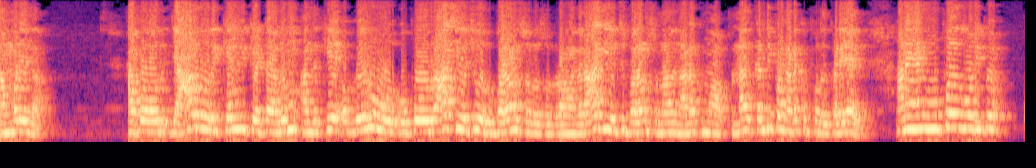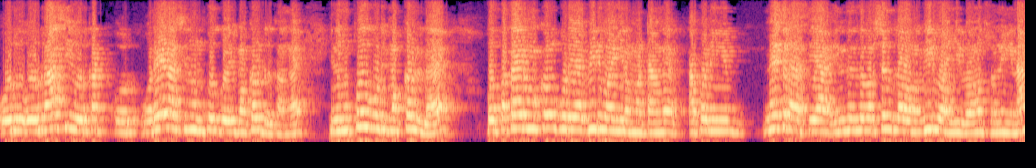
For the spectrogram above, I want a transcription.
நம்மளே தான். அப்போ ஒரு யார் ஒரு கேள்வி கேட்டாலும் அந்த கே வெறும் இப்போ ஒரு ராசி வச்சு ஒரு பலன் சொல்ல சொல்றாங்க. அந்த ராசி வச்சு பலன் சொன்னா அது நடக்குமா அப்படின்னா அது கண்டிப்பா நடக்க போறது கிடையாது. ஆனா எனக்கு முப்பது கோடி ஒரு ஒரு ராசி ஒரு கட் ஒரு ஒரே ராசியில முப்பது கோடி மக்கள் இருக்காங்க. இந்த முப்பது கோடி மக்கள்ல ஒரு பத்தாயிரம் மக்கள் கூட வீடு வாங்கிட மாட்டாங்க. அப்ப நீங்க மேச ராசியா இந்த இந்த வருஷத்துல அவங்க வீடு வாங்கிடுவாங்கன்னு சொன்னீங்கன்னா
